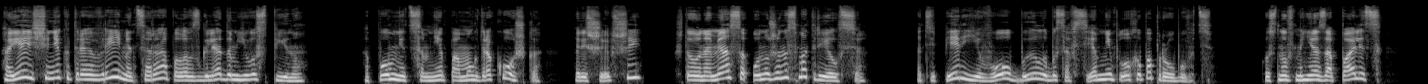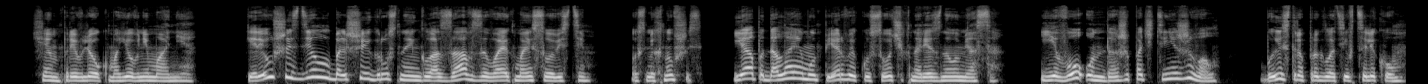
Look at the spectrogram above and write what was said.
а я еще некоторое время царапала взглядом его спину — Опомниться мне помог дракошка, решивший, что на мясо он уже насмотрелся, а теперь его было бы совсем неплохо попробовать. Куснув меня за палец, чем привлек мое внимание, Кирюша сделал большие грустные глаза, взывая к моей совести. Усмехнувшись, я подала ему первый кусочек нарезанного мяса. Его он даже почти не жевал, быстро проглотив целиком.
